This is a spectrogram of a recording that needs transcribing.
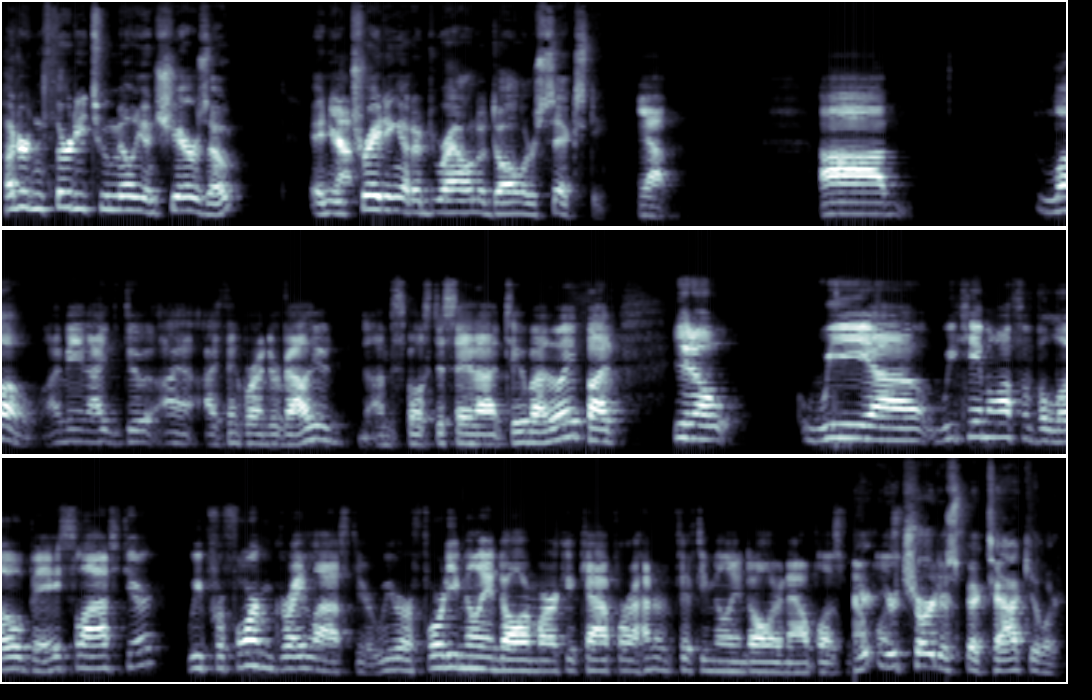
132 million shares out, and you're Yeah. trading at around a dollar sixty. Yeah. Um, low. I mean, I do. I, I think we're undervalued. I'm supposed to say that too, by the way. But you know, we uh, we came off of a low base last year. We performed great last year. We were a 40 million dollar market cap. We're 150 million dollar now plus. Your, your chart is spectacular.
